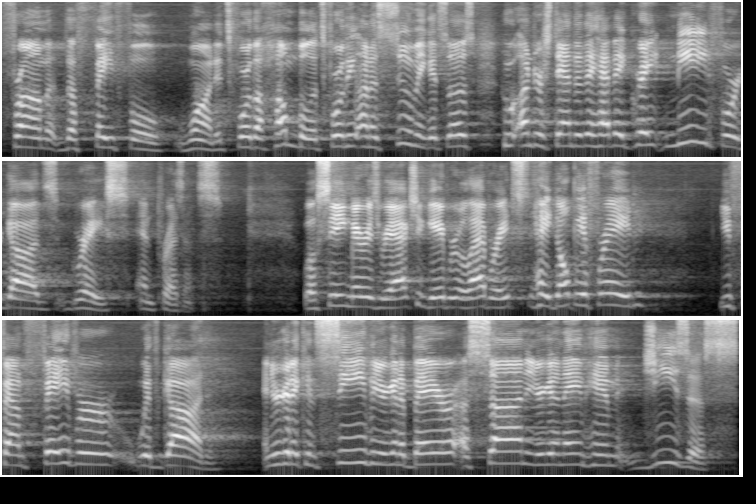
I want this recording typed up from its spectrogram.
from the faithful one. It's for the humble, it's for the unassuming, it's those who understand that they have a great need for God's grace and presence. Well, seeing Mary's reaction, Gabriel elaborates hey, don't be afraid. You found favor with God, and you're going to conceive and you're going to bear a son, and you're going to name him Jesus.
